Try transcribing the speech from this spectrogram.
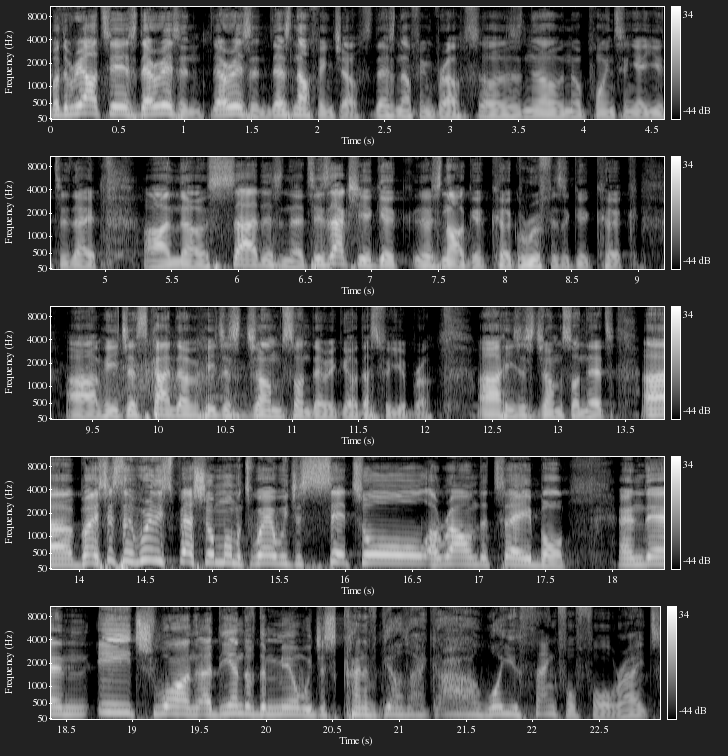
But the reality is, there isn't. There isn't. There's nothing, Joe. There's nothing, bro. So there's no, no pointing at you today. Oh, no. Sad, isn't it? He's actually a good, he's not a good cook. Roof is a good cook. Um, he just kind of, he just jumps on, there we go. That's for you, bro. Uh, he just jumps on it. Uh, but it's just a really special moment where we just sit all around the table and then each one, at the end of the meal, we just kind of go like, ah, oh, what are you thankful for, right?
